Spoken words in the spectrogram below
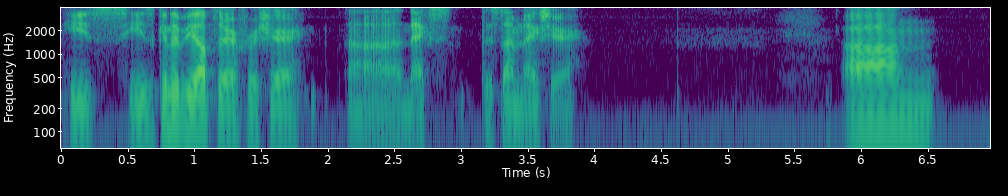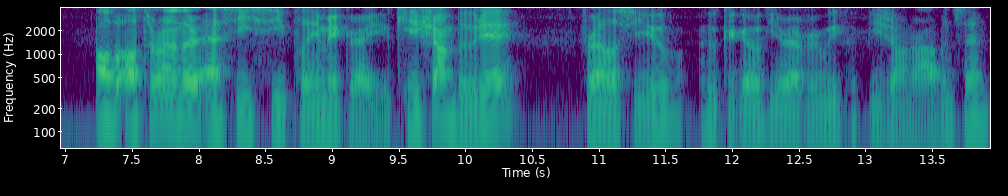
he's he's gonna be up there for sure. Uh, next this time next year. Um, I'll, I'll throw another SEC playmaker at you. Kayshon Boutte for LSU, who could go here every week with Bijan Robinson.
